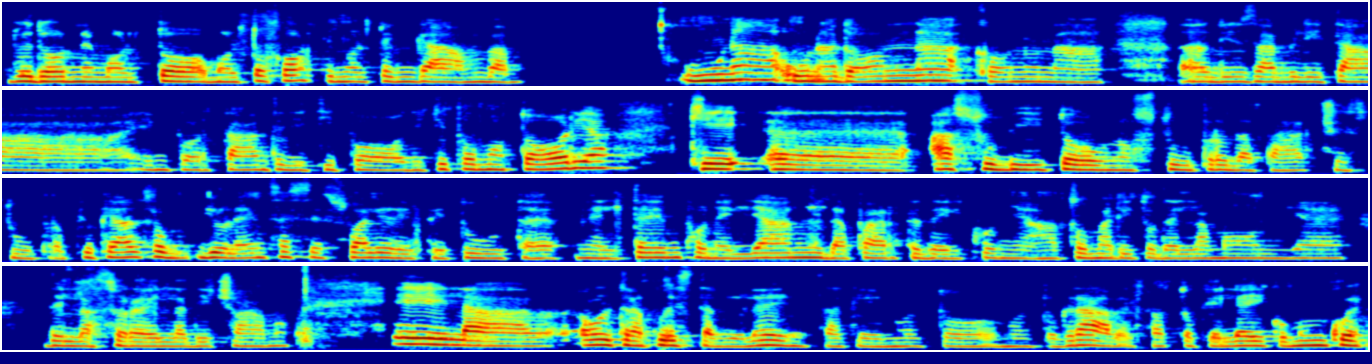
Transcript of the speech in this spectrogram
due donne molto, molto forti, molto in gamba. Una, una donna con una uh, disabilità importante di tipo, di tipo motoria che eh, ha subito uno stupro da parte, stupro, più che altro violenze sessuali ripetute nel tempo, negli anni da parte del cognato, marito della moglie, della sorella, diciamo. E la, oltre a questa violenza che è molto, molto grave, il fatto che lei comunque,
